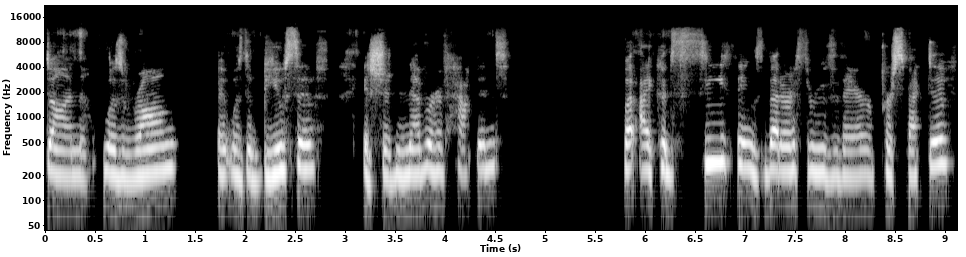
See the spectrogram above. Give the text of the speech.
done was wrong. It was abusive. It should never have happened but I could see things better through their perspective,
